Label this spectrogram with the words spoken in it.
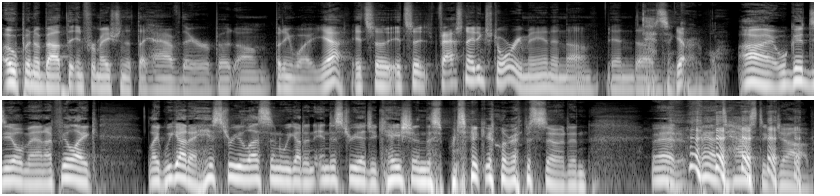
open about the information that they have there. But um, but anyway, yeah, it's a it's a fascinating story, man. And um, and uh, that's incredible. Yep. All right, well, good deal, man. I feel like like we got a history lesson, we got an industry education this particular episode, and Man, fantastic job.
